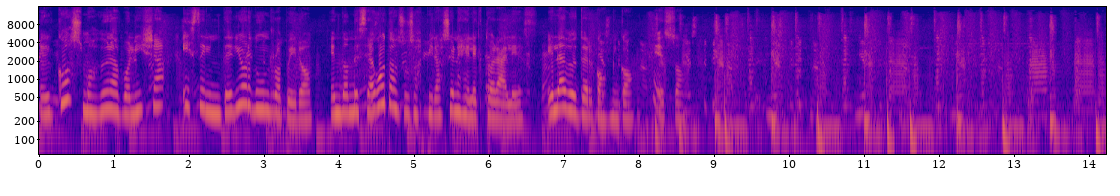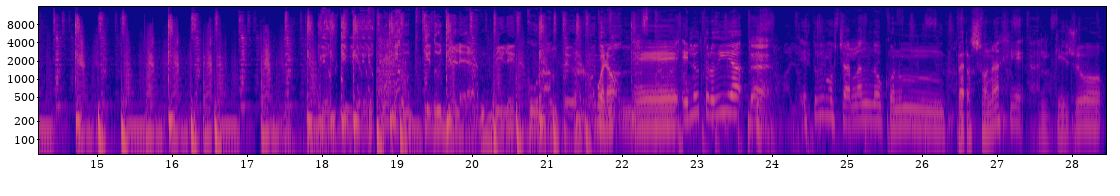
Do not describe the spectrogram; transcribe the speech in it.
El cosmos de una polilla es el interior de un ropero, en donde se agotan sus aspiraciones electorales. El lado cósmico. Eso. Bueno, eh, el otro día estuvimos charlando con un personaje al que yo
